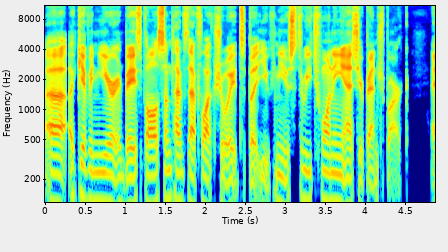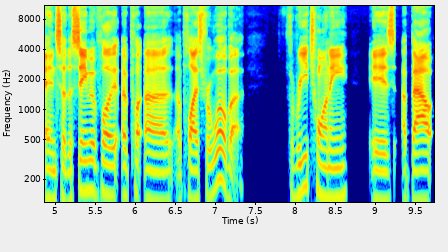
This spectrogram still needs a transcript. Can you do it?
uh, a given year in baseball. Sometimes that fluctuates, but you can use 320 as your benchmark. And so the same apply, uh, applies for WOBA. 320 is about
